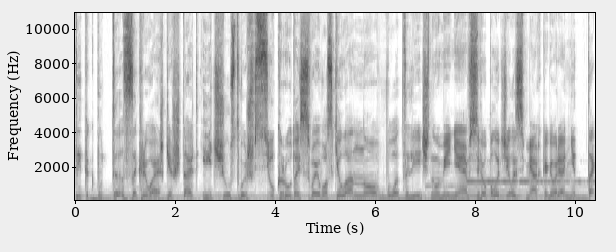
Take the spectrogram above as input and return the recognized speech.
Ты как будто закрываешь гештальт и чувствуешь всю крутость своего скилла, но вот лично у меня все получилось, мягко говоря, не так,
